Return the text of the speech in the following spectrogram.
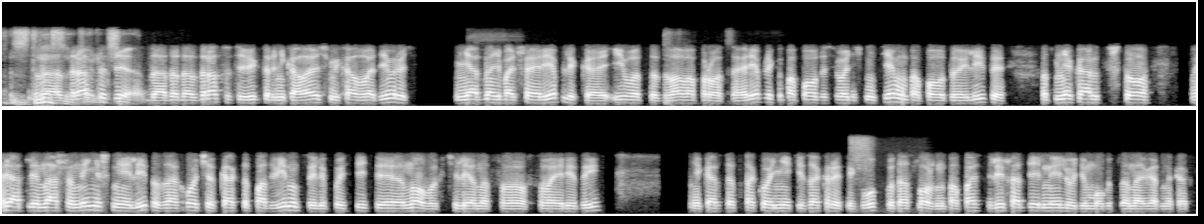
Здравствуйте. Здравствуйте. Да, да, да. Здравствуйте, Виктор Николаевич, Михаил Владимирович. У меня одна небольшая реплика и вот два вопроса. Реплика по поводу сегодняшней темы, по поводу элиты. Вот мне кажется, что вряд ли наша нынешняя элита захочет как-то подвинуться или пустить э, новых членов э, в свои ряды. Мне кажется, это такой некий закрытый клуб, куда сложно попасть. Лишь отдельные люди могут наверное, как-то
